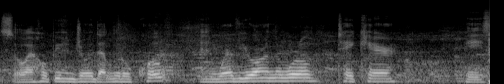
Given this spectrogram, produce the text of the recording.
So I hope you enjoyed that little quote. And wherever you are in the world, take care. Peace.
